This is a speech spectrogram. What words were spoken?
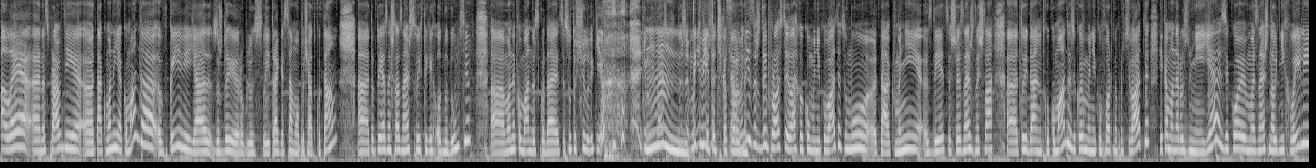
Але е, насправді е, так, у мене є команда в Києві. Я завжди роблю свої треки з самого початку там. Е, тобто я знайшла знаєш своїх таких однодумців. Е, у мене команда складається суто з чоловіків. І мені знаєш, дуже ти мені дуже- квіточка Да, серед мені них. завжди просто і легко комунікувати. Тому е, так мені здається, що я знаєш, знайшла е, ту ідеальну таку команду, з якою мені комфортно працювати, яка мене розуміє, з якою ми знаєш на одній хвилі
